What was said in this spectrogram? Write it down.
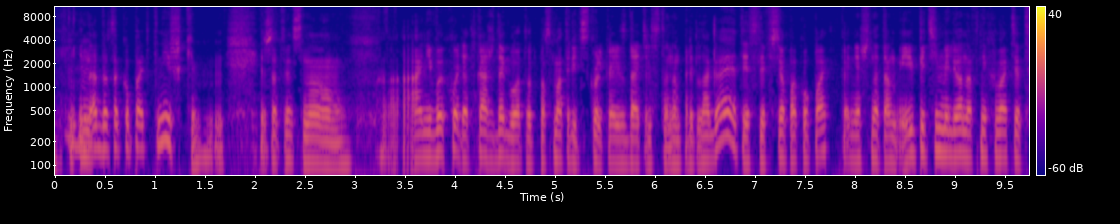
и надо закупать книжки. И, соответственно, они выходят каждый год. Вот посмотрите, сколько издательство нам предлагает. Если все покупать, конечно, там и 5 миллионов не хватит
